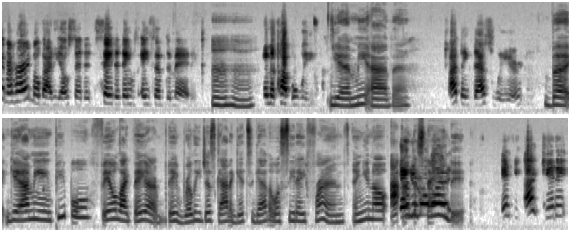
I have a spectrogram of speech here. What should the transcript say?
haven't heard nobody else say that say that they was asymptomatic Mhm. in a couple weeks. Yeah, me either. I think that's weird. But yeah, I mean, people feel like they are they really just got to get together or see their friends. And you know, I And you know understand it. If I get it,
